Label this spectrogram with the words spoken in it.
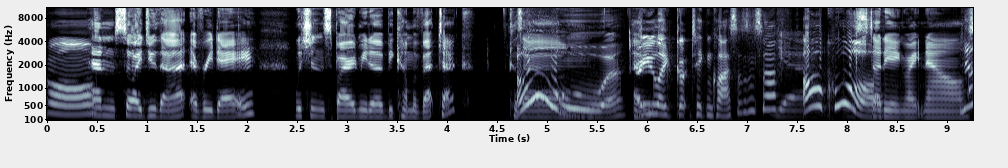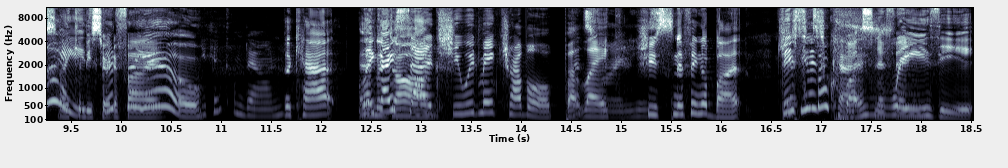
Aw. and so I do that every day, which inspired me to become a vet tech. Cause, um, Oh. Are you like go- taking classes and stuff? yeah. Oh, cool. I'm studying right now, so I can be Nice. Good for certified. you. You can come down. The cat. and Like the I dog. said, she would make trouble, but That's like fine. She's sniffing a butt. She this is okay. crazy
